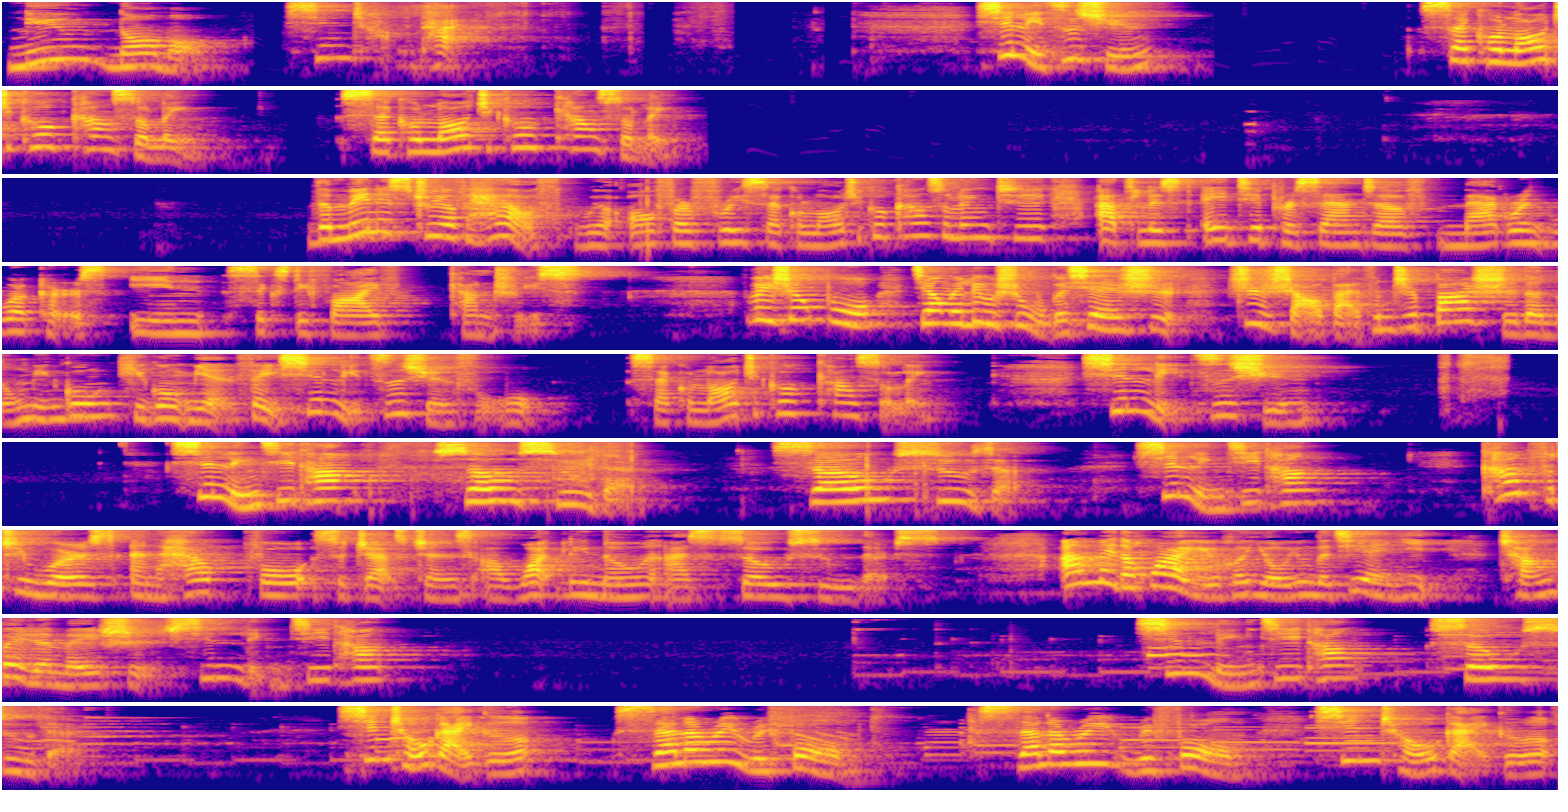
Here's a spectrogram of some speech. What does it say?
New normal，新常态。 心理咨询，psychological counseling，psychological counseling。The Ministry of Health will offer free psychological counseling to at least 80% of migrant workers in 65 countries. 卫生部将为六十五个县市至少百分之八十的农民工提供免费心理咨询服务 （psychological counseling）。心理咨询。心灵鸡汤 （soul soother），soul soother，心灵鸡汤。Comforting words and helpful suggestions are widely known as soul soothers。安慰的话语和有用的建议常被认为是心灵鸡汤。心灵鸡汤 （soul soother）。 薪酬改革 （salary reform），salary reform，薪酬改革。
